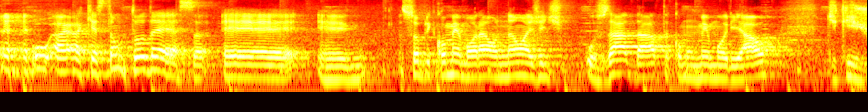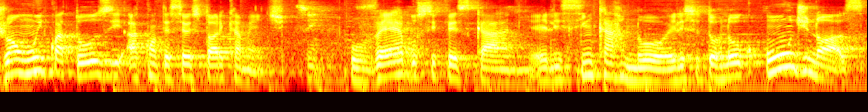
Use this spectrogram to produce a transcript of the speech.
a, questão toda é essa: é, é, sobre comemorar ou não, a gente usar a data como um memorial de que João 1,14 aconteceu historicamente. Sim. o Verbo se fez carne, ele se encarnou, ele se tornou um de nós.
